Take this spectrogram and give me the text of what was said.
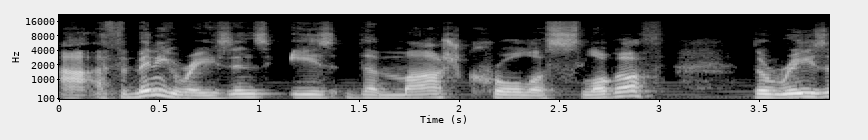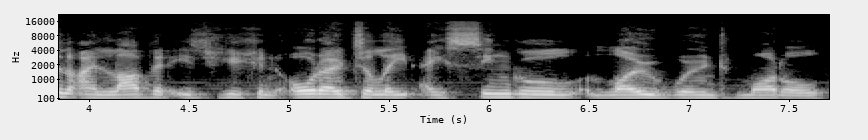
uh, for many reasons, is the Marshcrawla Sloggoth. The reason I love it is you can auto delete a single low wound model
